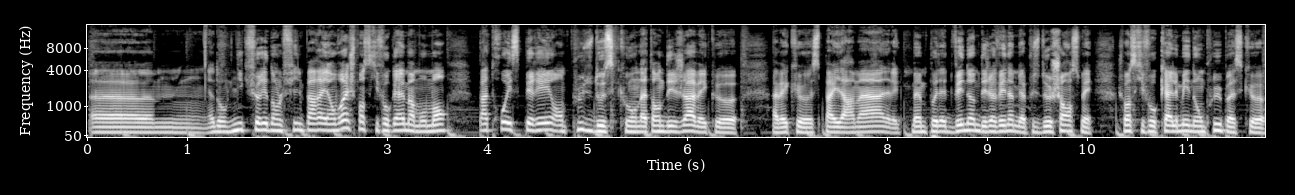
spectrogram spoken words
Donc Nick Fury dans le film, pareil. En vrai, je pense qu'il faut quand même un moment pas trop espérer, en plus de ce qu'on attend déjà avec, avec Spider-Man, avec même peut-être Venom. Déjà Venom, il y a plus de chance, mais je pense qu'il faut calmer non plus parce que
